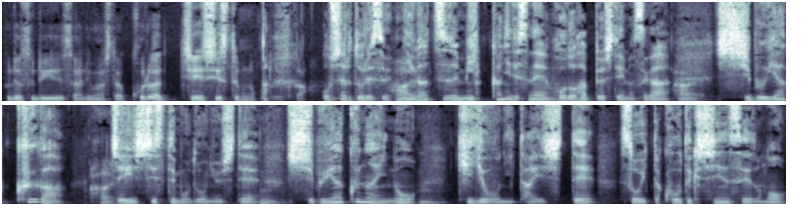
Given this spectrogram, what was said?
プレスリリースありました。これは J システムのことですか？おっしゃる通りです。はい、2月3日にですね、うん、報道発表していますが、はい、渋谷区が J システムを導入して、はい渋谷区内の企業に対して、そういった公的支援制度の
